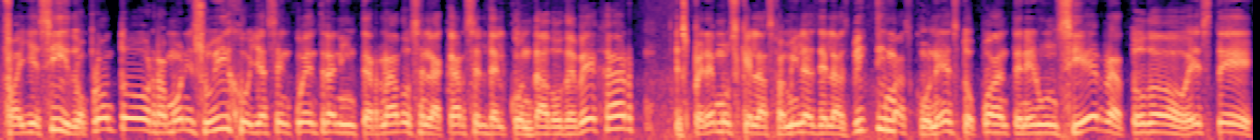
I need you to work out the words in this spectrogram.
fallecido. Pronto Ramón y su hijo ya se encuentran internados en la cárcel del condado de Béjar. Esperemos que las familias de las víctimas con esto puedan tener un cierre todo este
